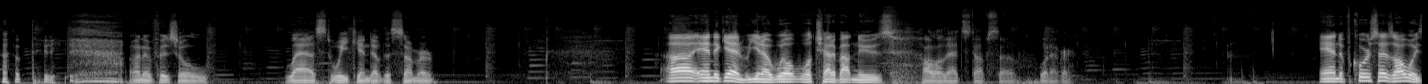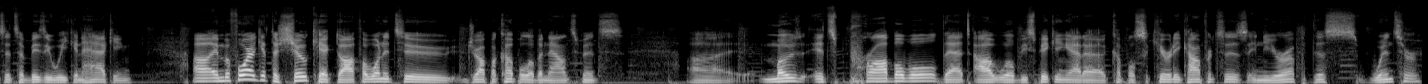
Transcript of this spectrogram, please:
the unofficial last weekend of the summer. Uh, and again, you know, we'll we'll chat about news, all of that stuff. So whatever. And of course, as always, it's a busy week in hacking. Uh, and before I get the show kicked off, I wanted to drop a couple of announcements. Uh, most, it's probable that I will be speaking at a couple security conferences in Europe this winter.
